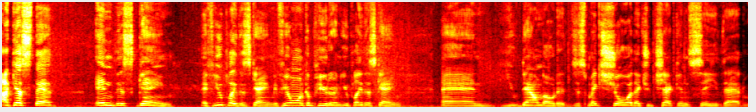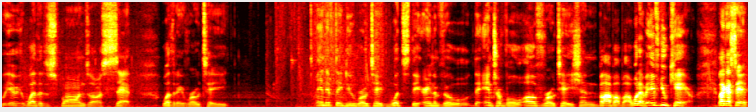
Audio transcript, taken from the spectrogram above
I guess that in this game, if you play this game, if you're on computer and you play this game and you download it, just make sure that you check and see that eh, whether the spawns are set, whether they rotate, and if they do rotate, what's the interval, the interval of rotation, blah blah blah, whatever. If you care, like I said,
